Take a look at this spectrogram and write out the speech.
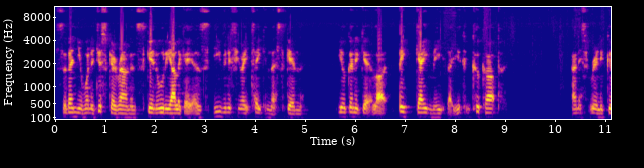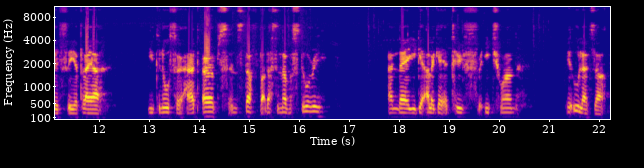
So then you want to just go around and skin all the alligators, even if you ain't taking their skin. You're going to get like big game meat that you can cook up and it's really good for your player. You can also add herbs and stuff, but that's another story. And there you get alligator tooth for each one it all adds up.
